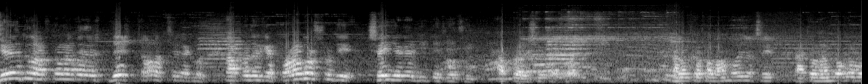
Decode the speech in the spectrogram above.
যেহেতু আপনারা আমাদের দেশ চালাচ্ছেন এখন, আপনাদেরকে পরামর্শ দিয়ে সেই জায়গায় দিতে চেয়েছি। আপনারা সেটা করেন। হয়ে যাচ্ছে এত লম্বা করব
